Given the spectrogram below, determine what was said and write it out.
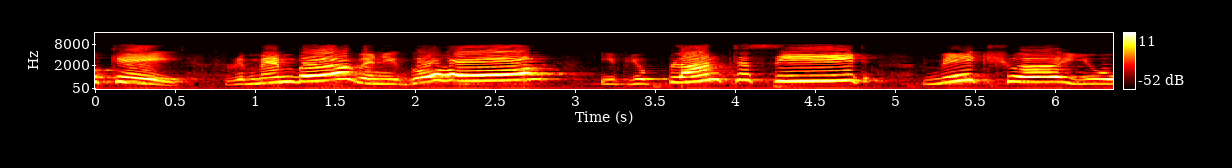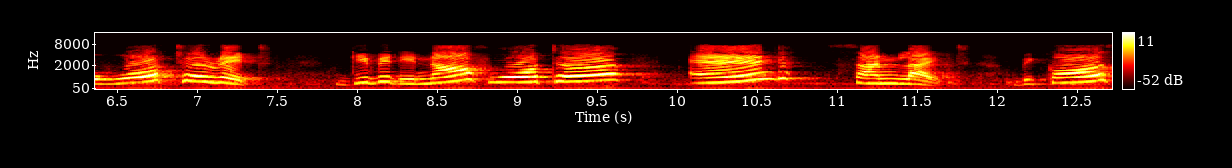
Okay, remember when you go home, if you plant a seed, make sure you water it. Give it enough water and sunlight because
